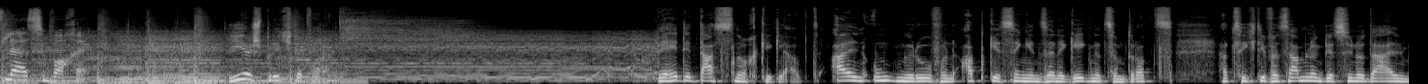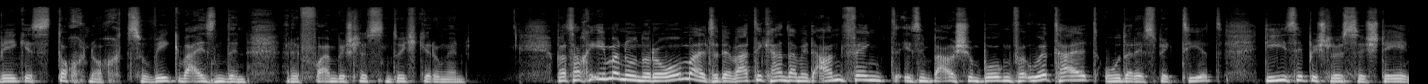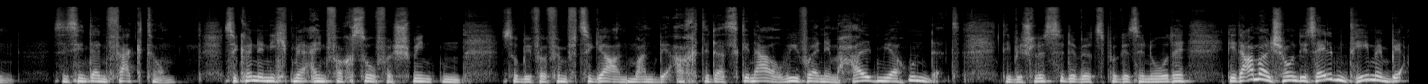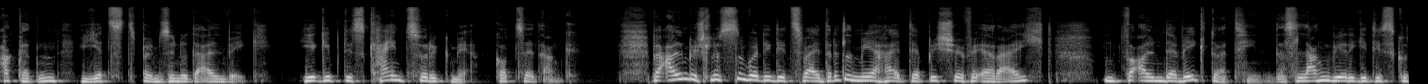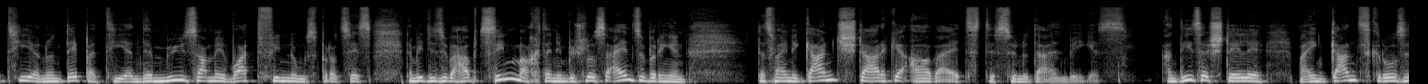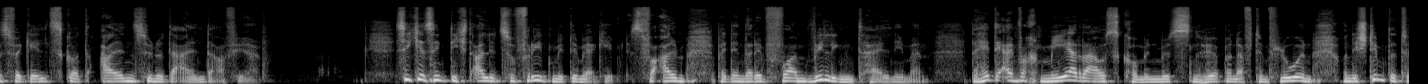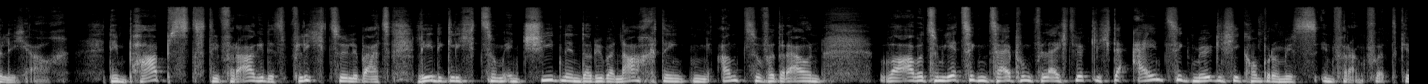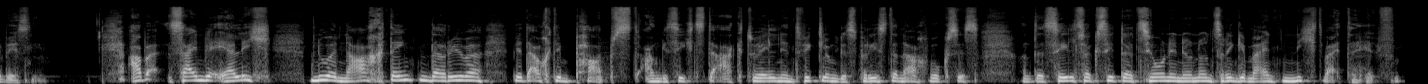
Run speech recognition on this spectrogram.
Wieslers Woche. Hier spricht der Pfarrer. Wer hätte das noch geglaubt? Allen Unkenruf und Abgesängen seiner Gegner zum Trotz hat sich die Versammlung des synodalen Weges doch noch zu wegweisenden Reformbeschlüssen durchgerungen. Was auch immer nun Rom, also der Vatikan, damit anfängt, ist im Bausch und Bogen verurteilt oder respektiert. Diese Beschlüsse stehen. Sie sind ein Faktum. Sie können nicht mehr einfach so verschwinden, so wie vor 50 Jahren. Man beachte das genau, wie vor einem halben Jahrhundert. Die Beschlüsse der Würzburger Synode, die damals schon dieselben Themen beackerten wie jetzt beim synodalen Weg. Hier gibt es kein Zurück mehr, Gott sei Dank. Bei allen Beschlüssen wurde die Zweidrittelmehrheit der Bischöfe erreicht und vor allem der Weg dorthin, das langwierige Diskutieren und Debattieren, der mühsame Wortfindungsprozess, damit es überhaupt Sinn macht, einen Beschluss einzubringen, das war eine ganz starke Arbeit des synodalen Weges. An dieser Stelle mein ganz großes Vergelt's Gott allen Synodalen dafür. Sicher sind nicht alle zufrieden mit dem Ergebnis, vor allem bei den reformwilligen Teilnehmern. Da hätte einfach mehr rauskommen müssen, hört man auf den Fluren, und es stimmt natürlich auch. Dem Papst die Frage des Pflichtzölibats lediglich zum entschiedenen darüber nachdenken anzuvertrauen, war aber zum jetzigen Zeitpunkt vielleicht wirklich der einzig mögliche Kompromiss in Frankfurt gewesen. Aber seien wir ehrlich, nur Nachdenken darüber wird auch dem Papst angesichts der aktuellen Entwicklung des Priesternachwuchses und der Seelsorgsituationen in unseren Gemeinden nicht weiterhelfen.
